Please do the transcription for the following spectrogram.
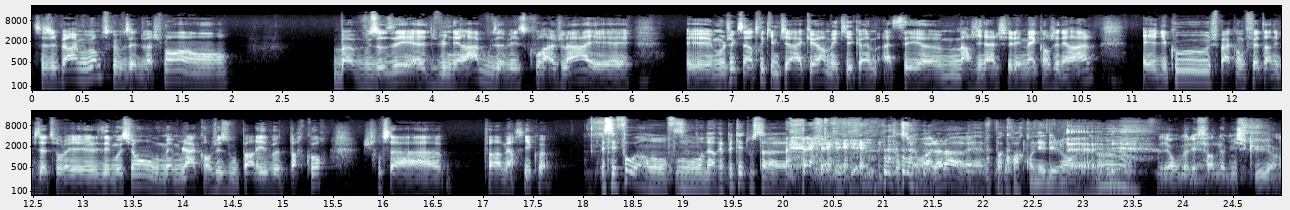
C'est super émouvant parce que vous êtes vachement en... Bah, vous osez être vulnérable, vous avez ce courage-là et, et moi je sais que c'est un truc qui me tient à cœur mais qui est quand même assez euh, marginal chez les mecs en général. Et du coup, je sais pas, quand vous faites un épisode sur les, les émotions ou même là, quand juste vous parlez de votre parcours, je trouve ça... Enfin, merci quoi. C'est faux, hein, on, on a répété tout ça. Attention, ah là là, faut pas croire qu'on est des gens. euh, non, non. D'ailleurs, on va aller faire de la muscu. Hein.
